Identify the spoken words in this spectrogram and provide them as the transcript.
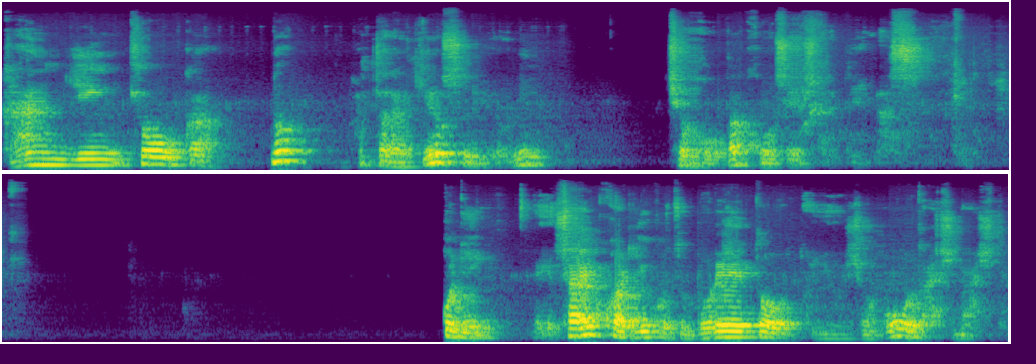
肝腎強化の働きをするように、処方が構成されています。ここに、最後からいうこと母霊等という処方を出しました。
